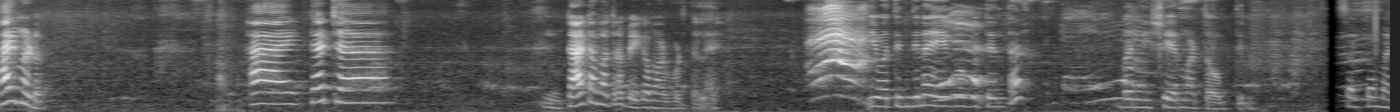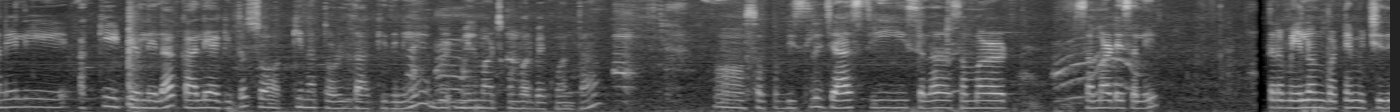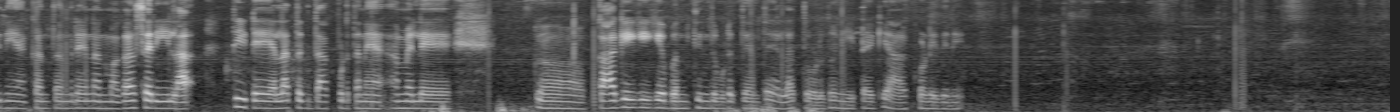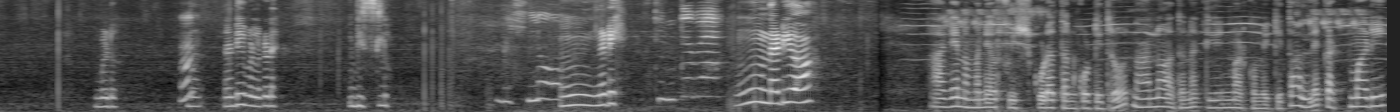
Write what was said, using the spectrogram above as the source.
ಹಾಯ್ ಮಾಡು. ಹಾಯ್ ಟಾಟಾ ಟಾಟಾ ಮಾತ್ರ ಬೇಗ ಮಾಡಿಬಿಡ್ತಾಳೆ. ಇವತ್ತಿನ ದಿನ ಹೇಗೆ ಹೋಗುತ್ತೆ ಅಂತ ಬನ್ನಿ ಶೇರ್ ಮಾಡ್ತಾ ಹೋಗ್ತೀನಿ. ಸ್ವಲ್ಪ ಮನೇಲಿ ಅಕ್ಕಿ ಇಟ್ಟಿರಲಿಲ್ಲ ಖಾಲಿ ಆಗಿತ್ತು. ಸೊ ಅಕ್ಕಿನ ತೊಳೆದು ಹಾಕಿದ್ದೀನಿ ಮಿಲ್ ಮಾಡಿಸ್ಕೊಂಬರ್ಬೇಕು ಅಂತ. ಆ, ಸ್ವಲ್ಪ ಬಿಸಿಲು ಜಾಸ್ತಿ ಈ ಸಲ ಸಮ್ಮರ್ ಸಮ್ಮರ್ ಡೇಸಲ್ಲಿ ಥರ ಮೇಲೊಂದು ಬಟ್ಟೆ ಮುಚ್ಚಿದ್ದೀನಿ. ಯಾಕಂತಂದರೆ ನನ್ನ ಮಗ ಸರಿ ಇಲ್ಲ. ತೀಟೆ ಎಲ್ಲ ತೆಗ್ದು ಹಾಕ್ಬಿಡ್ತಾನೆ. ಆಮೇಲೆ ಕಾಗೆ ಗೀಗೆ ಬಂದು ತಿಂದು ಬಿಡುತ್ತೆ ಅಂತ ಎಲ್ಲ ತೊಳೆದು ನೀಟಾಗಿ ಹಾಕ್ಕೊಂಡಿದ್ದೀನಿ ಬಿಡು. ನಡಿ ಒಳಗಡೆ. ಬಿಸಿಲು. ಹ್ಞೂ ನಡಿ. ಹ್ಞೂ ನಡಿಯೋ. ಹಾಗೆ ನಮ್ಮ ಮನೆಯವ್ರು ಫಿಶ್ ಕೂಡ ತಂದುಕೊಟ್ಟಿದ್ರು. ನಾನು ಅದನ್ನು ಕ್ಲೀನ್ ಮಾಡ್ಕೊಬೇಕಿತ್ತು. ಅಲ್ಲೇ ಕಟ್ ಮಾಡಿ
